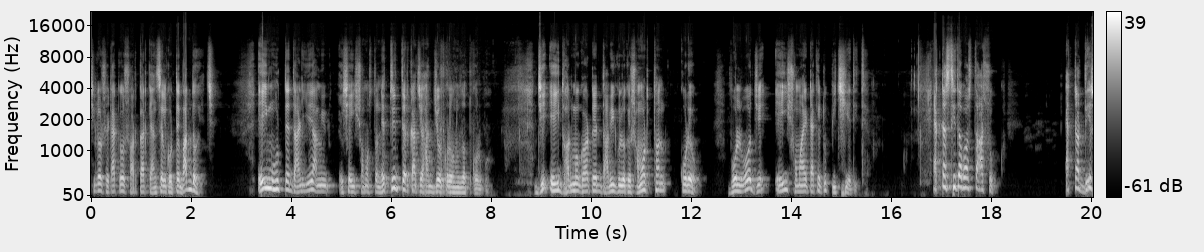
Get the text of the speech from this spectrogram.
ছিল সেটাকেও সরকার ক্যান্সেল করতে বাধ্য হয়েছে। এই মুহূর্তে দাঁড়িয়ে আমি সেই সমস্ত নেতৃত্বের কাছে হাত জোর করে অনুরোধ করব যে এই ধর্মঘটের দাবিগুলোকে সমর্থন করেও বলব যে এই সময়টাকে একটু পিছিয়ে দিতে। একটা স্থিতাবস্থা আসুক, একটা দেশ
